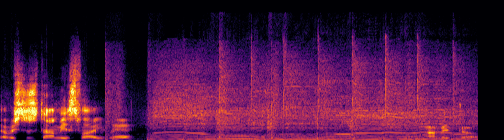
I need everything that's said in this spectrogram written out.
Ja myślę, że tam jest fajnie. Mamy to.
